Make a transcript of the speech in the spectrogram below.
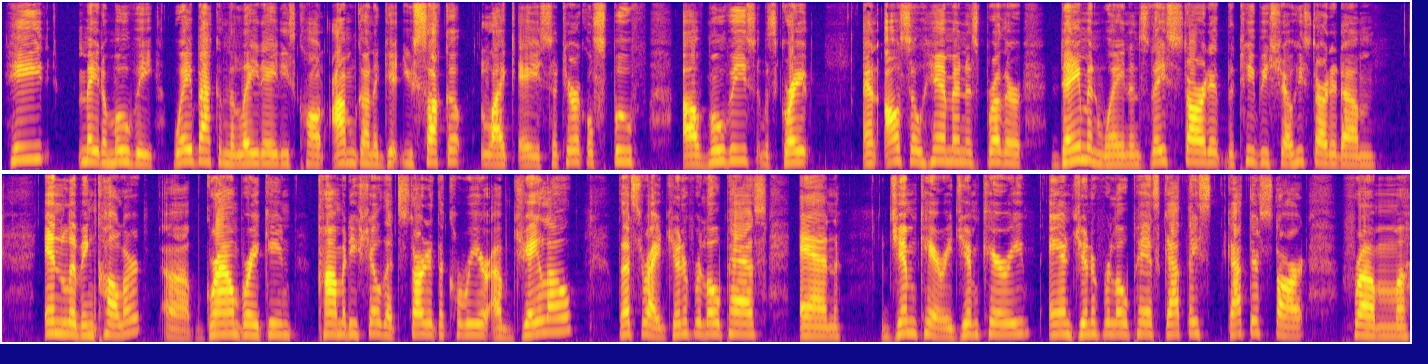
He made a movie way back in the late 80s called I'm Gonna Get You Sucker, like a satirical spoof of movies. It was great. And also him and his brother Damon Wayans, they started the TV show. He started um, In Living Color, a groundbreaking comedy show that started the career of J-Lo. That's right, Jennifer Lopez and Jim Carrey. Jim Carrey and Jennifer Lopez got they got their start from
